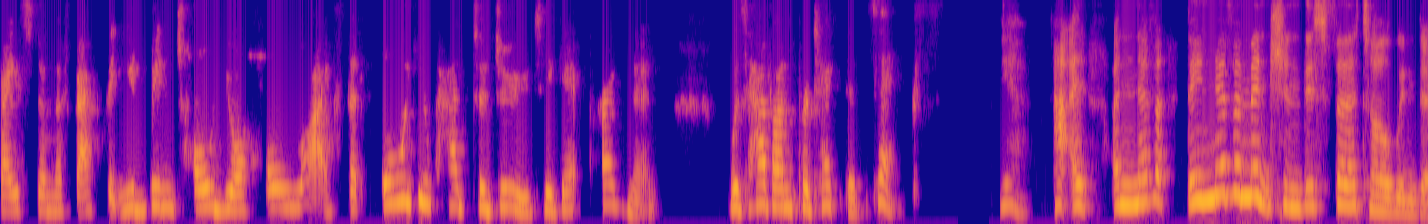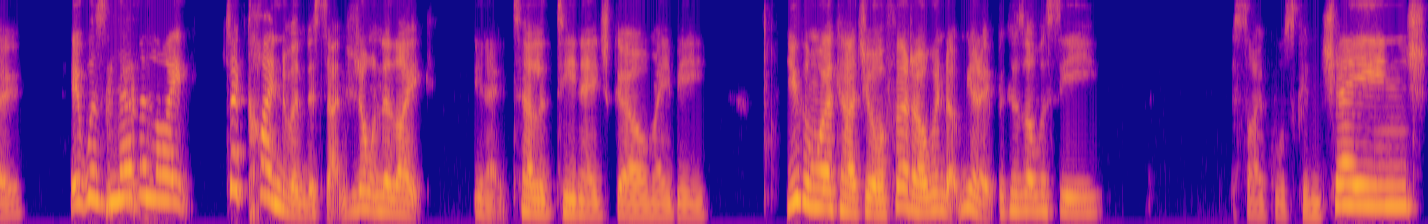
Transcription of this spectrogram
based on the fact that you'd been told your whole life that all you had to do to get pregnant was have unprotected sex. Yeah. I, I never, they never mentioned this fertile window. It was never like, to kind of understand. You don't want to like, you know, tell a teenage girl maybe you can work out your fertile window, you know, because obviously cycles can change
